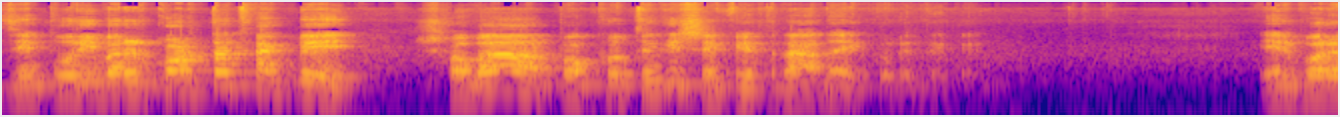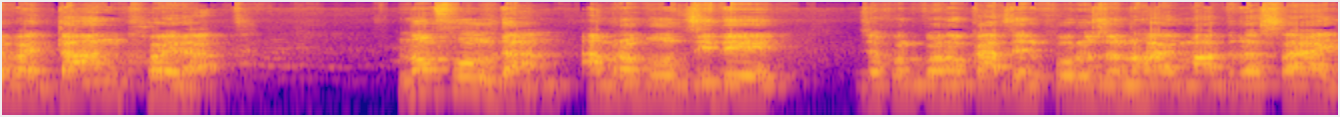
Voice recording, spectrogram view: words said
যে পরিবারের কর্তা থাকবে সবার পক্ষ থেকে সে ফিতরা আদায় করে দেবে। এরপরে ভাই, দান খয়রাত, নফল দান। আমরা মসজিদে যখন কোনো কাজের প্রয়োজন হয়, মাদ্রাসায়,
